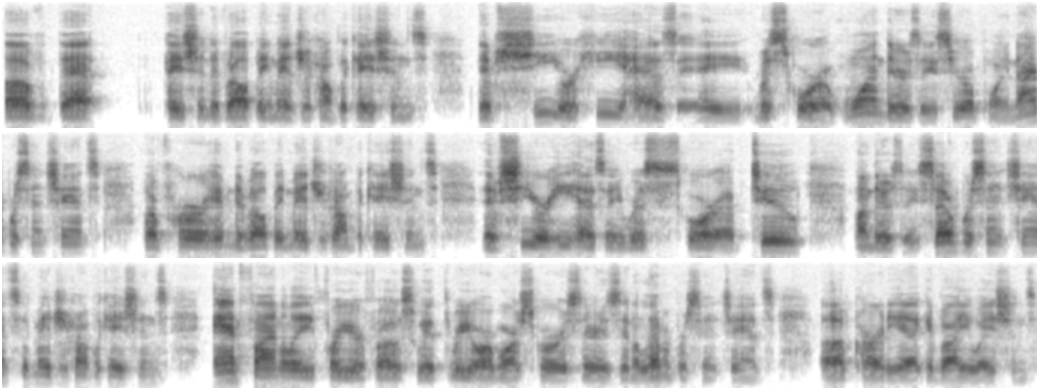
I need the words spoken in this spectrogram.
of that patient developing major complications. If she or he has a risk score of 1, there is a 0.9% chance of her or him developing major complications. If she or he has a risk score of 2, um, there's a 7% chance of major complications. And finally, for your folks with 3 or more scores, there is an 11% chance of cardiac evaluations.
